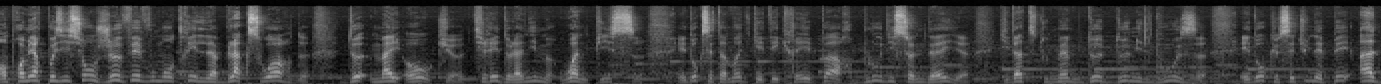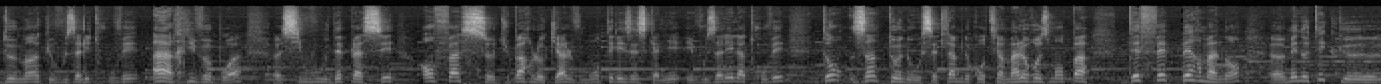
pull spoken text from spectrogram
En première position, je vais vous montrer la Black Sword de My Hawk, tiré de l'anime One Piece. Et donc c'est un mode qui a été créé par Bloody Sunday, qui date tout de même de 2012. Et donc c'est une épée à deux mains que vous allez trouver à Rivebois. Euh, si vous vous déplacez en face du bar local, vous montez les escaliers et vous allez la trouver dans un tonneau. Cette lame ne contient malheureusement pas d'effet permanent, euh, mais notez que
